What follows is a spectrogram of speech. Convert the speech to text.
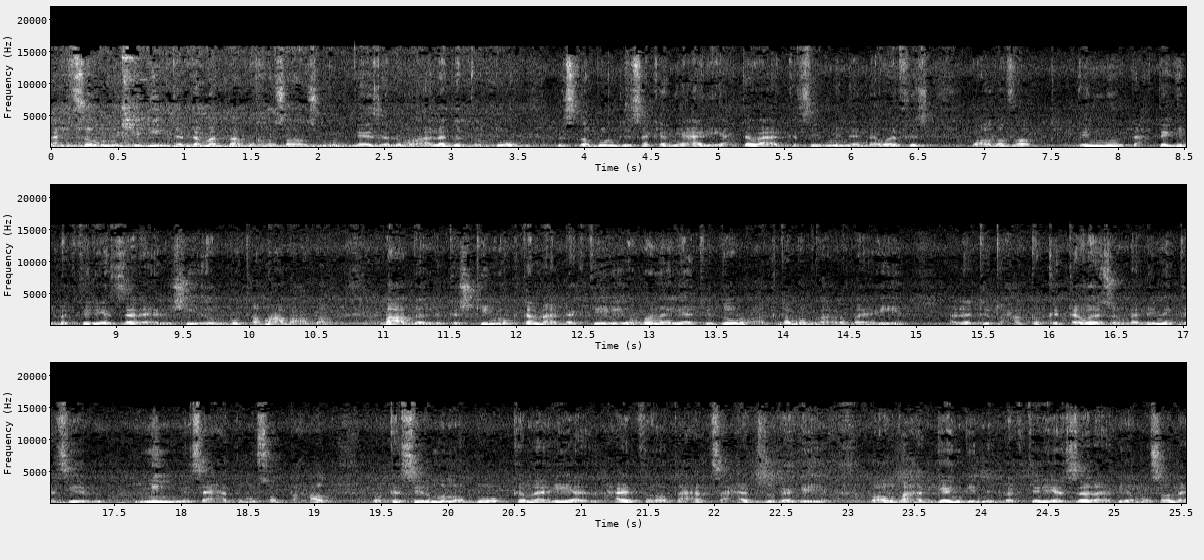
بحثهم الجديد تتمتع بخصائص ممتازة لمعالجة الضوء مثل برج سكني عالي يحتوي على الكثير من النوافذ وأضاف إنه تحتاج البكتيريا الزرقاء لشيء يربطها مع بعضها بعضا لتشكيل مجتمع بكتيري وهنا يأتي دور الأقطاب الكهربائية. التي تحقق التوازن ما بين الكثير من مساحة المسطحات وكثير من الضوء كما هي الحال في ناطحة سحاب زجاجية. وأوضحت جانج إن البكتيريا الزرقاء هي مصانع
